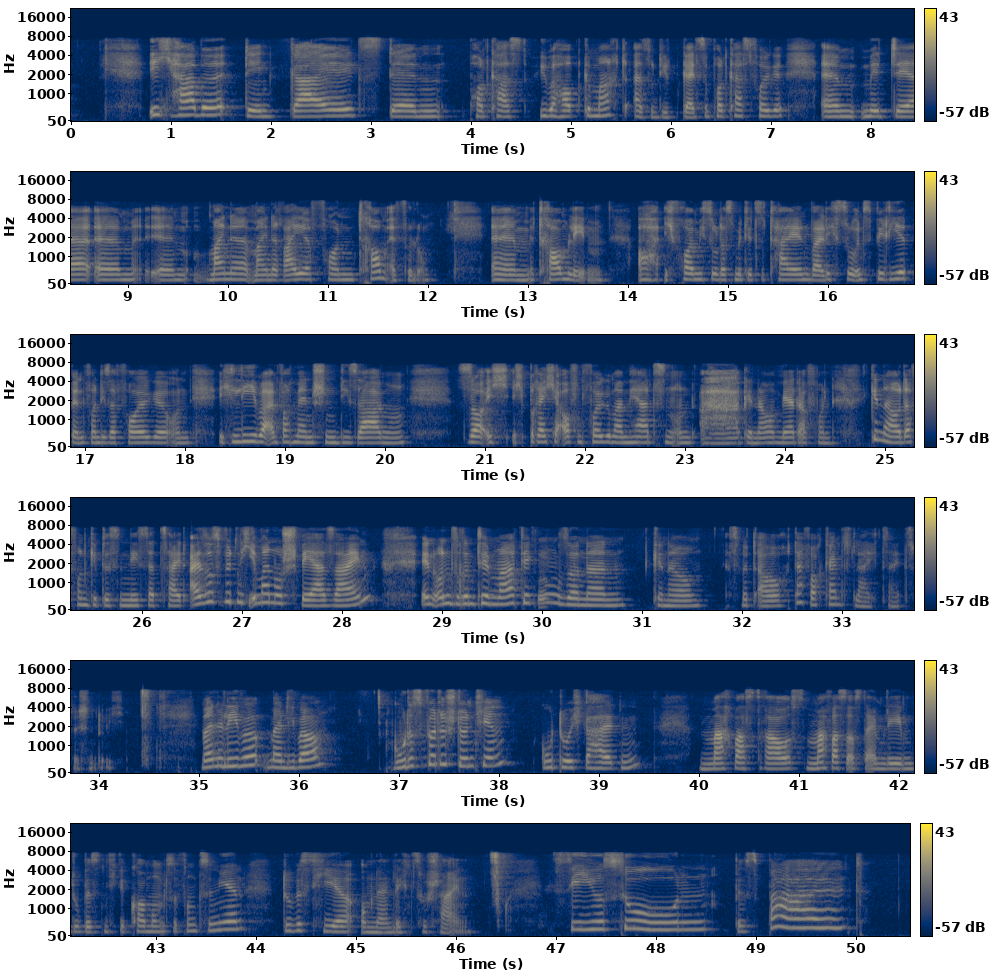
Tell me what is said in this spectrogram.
Ich habe den geilsten Podcast überhaupt gemacht, also die geilste Podcast-Folge, ähm, mit der ähm, ähm, meine, meine Reihe von Traumerfüllung ähm, Traumleben. Oh, ich freue mich so, das mit dir zu teilen, weil ich so inspiriert bin von dieser Folge und ich liebe einfach Menschen, die sagen, so, ich, ich breche auf und folge meinem Herzen und ah, genau, mehr davon. Genau, davon gibt es in nächster Zeit. Also es wird nicht immer nur schwer sein in unseren Thematiken, sondern genau, es wird auch, darf auch ganz leicht sein zwischendurch. Meine Liebe, mein Lieber, gutes Viertelstündchen, gut durchgehalten. Mach was draus, mach was aus deinem Leben. Du bist nicht gekommen, um zu funktionieren. Du bist hier, um dein Licht zu scheinen. See you soon. Bis bald.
